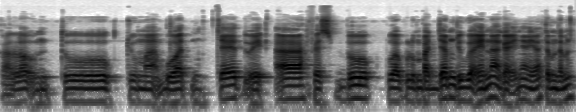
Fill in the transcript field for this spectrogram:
Kalau untuk cuma buat chat, WA, Facebook 24 jam juga enak kayaknya ya teman-teman.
